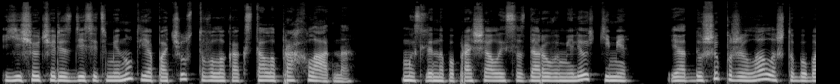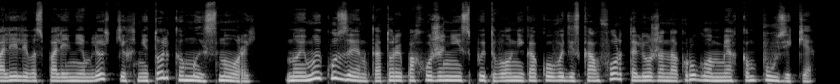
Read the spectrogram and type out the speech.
Еще через десять минут я почувствовала, как стало прохладно. Мысленно попрощалась со здоровыми легкими и от души пожелала, чтобы болели воспалением легких не только мы с Норой, но и мой кузен, который, похоже, не испытывал никакого дискомфорта, лежа на круглом мягком пузике.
